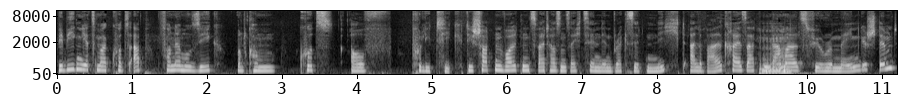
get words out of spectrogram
Wir biegen jetzt mal kurz ab von der Musik und kommen kurz auf Politik. Die Schotten wollten 2016 den Brexit nicht. Alle Wahlkreise hatten mhm. damals für Remain gestimmt.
